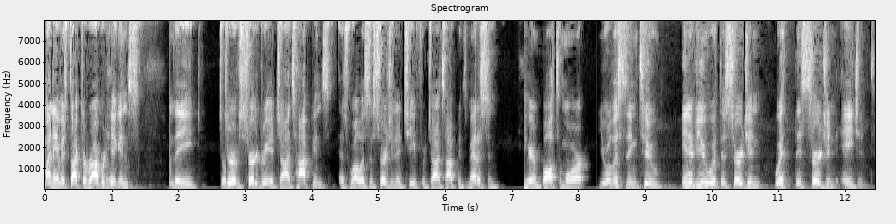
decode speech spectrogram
My name is Dr. Robert Higgins. I'm the director of surgery at Johns Hopkins, as well as the surgeon in chief for Johns Hopkins Medicine here in Baltimore. You are listening to Interview with the Surgeon with the Surgeon Agent.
